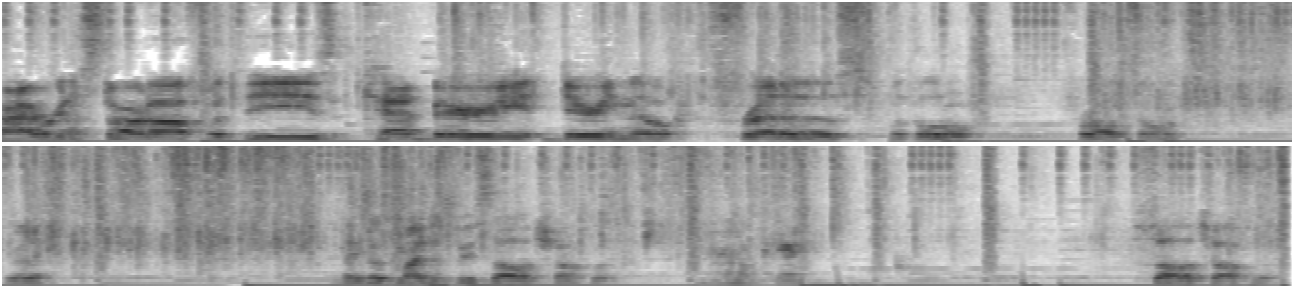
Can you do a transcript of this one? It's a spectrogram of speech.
All right, we're gonna start off with these Cadbury Dairy Milk Freddos with the little frogs on. You ready? I think this might just be solid chocolate. I don't care. Solid chocolate.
